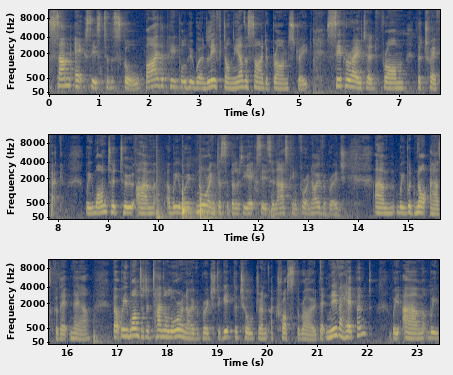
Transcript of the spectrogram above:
some access to the school by the people who were left on the other side of Brougham Street, separated from the traffic. We wanted to, um, we were ignoring disability access and asking for an overbridge. Um, we would not ask for that now. But we wanted a tunnel or an overbridge to get the children across the road. That never happened. We, um, we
